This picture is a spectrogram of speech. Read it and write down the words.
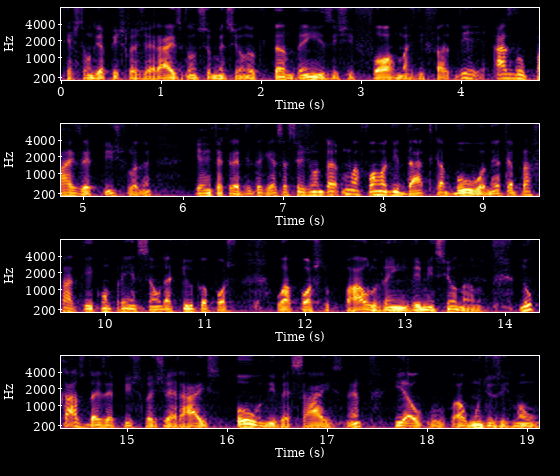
questão de epístolas gerais, como o senhor mencionou, que também existem formas de, de agrupar as epístolas, né? que a gente acredita que essa seja uma, uma forma didática boa, né? até para ter compreensão daquilo que o apóstolo, o apóstolo Paulo vem, vem mencionando. No caso das epístolas gerais ou universais, né? que alguns dos irmãos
